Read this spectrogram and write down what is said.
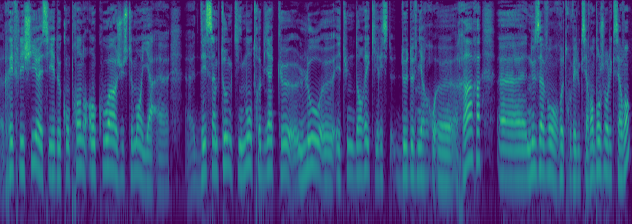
réfléchir, essayer de comprendre en quoi, justement, il y a des symptômes qui montrent bien que l'eau euh, est une denrée qui risque de devenir euh, rare. Euh, nous avons retrouvé Luc Servant. Bonjour Luc Servant.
